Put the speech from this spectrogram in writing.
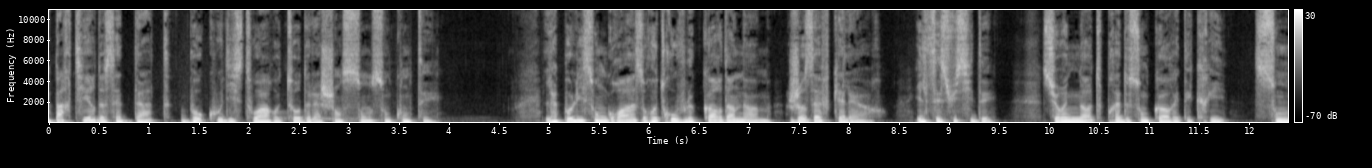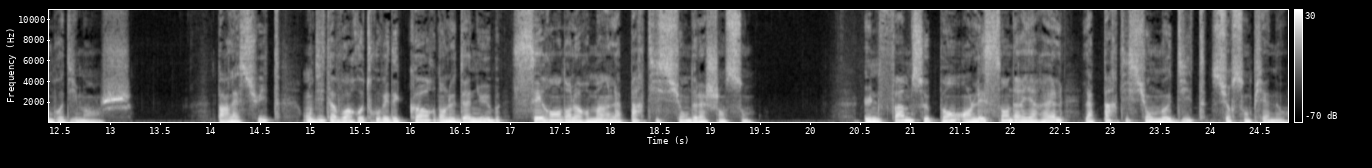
À partir de cette date, beaucoup d'histoires autour de la chanson sont contées. La police hongroise retrouve le corps d'un homme, Joseph Keller. Il s'est suicidé. Sur une note près de son corps est écrit Sombre dimanche. Par la suite, on dit avoir retrouvé des corps dans le Danube serrant dans leurs mains la partition de la chanson. Une femme se pend en laissant derrière elle la partition maudite sur son piano.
